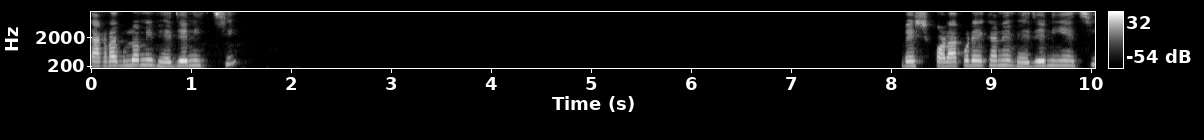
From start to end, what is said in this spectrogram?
কাঁকড়াগুলো আমি ভেজে নিচ্ছি। বেশ কড়া করে এখানে ভেজে নিয়েছি।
